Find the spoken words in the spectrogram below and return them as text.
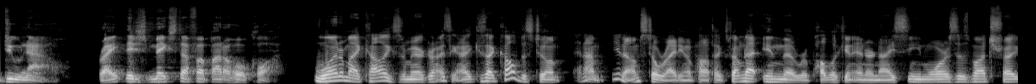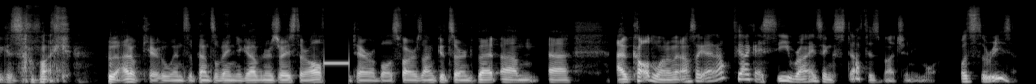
do now. Right? They just make stuff up out of whole cloth. One of my colleagues at American Rising, because I, called this to him, and I'm, you know, I'm still writing on politics, but I'm not in the Republican internecine wars as much, right? Because I'm like, who I don't care who wins the Pennsylvania governor's race; they're all terrible as far as I'm concerned. But um, uh, I called one of them, and I was like, I don't feel like I see Rising stuff as much anymore. What's the reason?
